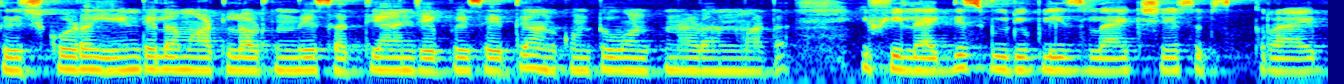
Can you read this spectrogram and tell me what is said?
క్రిష్ కూడా ఏంటి ఇలా మాట్లాడుతుంది సత్య అని చెప్పేసి అయితే అనుకుంటూ ఉంటున్నాడు అనమాట if you like this video please like share subscribe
